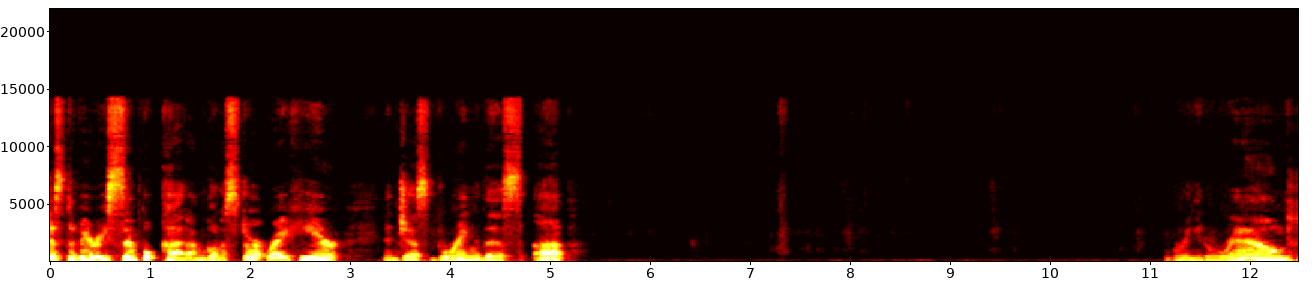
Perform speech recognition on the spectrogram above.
just a very simple cut. I'm going to start right here and just bring this up. Bring it around.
